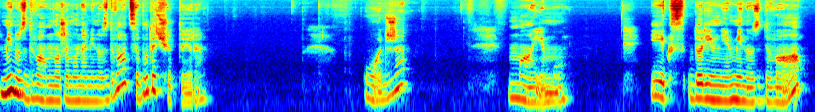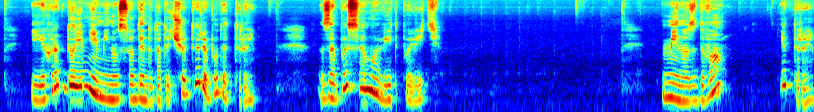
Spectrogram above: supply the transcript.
мінус 2 множимо на мінус 2, це буде 4. Отже, маємо х дорівнює мінус 2, y дорівнює мінус 1 додати 4 буде 3. Записуємо відповідь. Мінус 2 і 3.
